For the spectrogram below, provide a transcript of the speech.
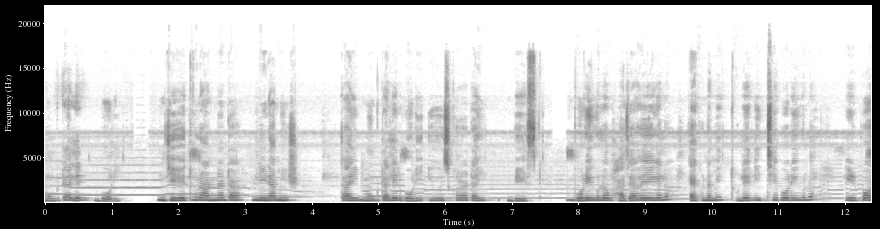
মুগ ডালের বড়ি। যেহেতু রান্নাটা নিরামিষ, তাই মুগ ডালের বড়ি ইউজ করাটাই বেস্ট। বড়িগুলো ভাজা হয়ে গেল, এখন আমি তুলে নিচ্ছি বড়িগুলো। এরপর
